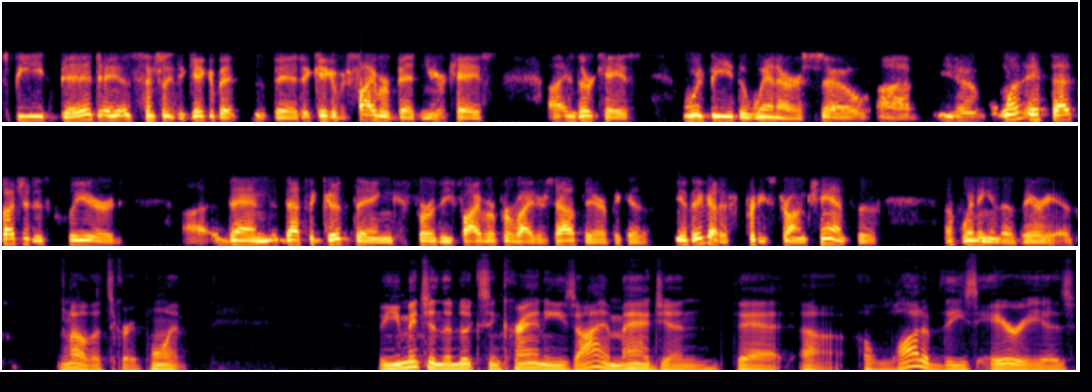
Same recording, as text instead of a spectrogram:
speed bid, essentially the gigabit bid, a gigabit fiber bid in your case, uh, in their case, would be the winner. So, uh, you know, one, if that budget is cleared, uh, then that's a good thing for the fiber providers out there because you know, they've got a pretty strong chance of, of winning in those areas. Oh, that's a great point. You mentioned the nooks and crannies. I imagine that uh, a lot of these areas,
